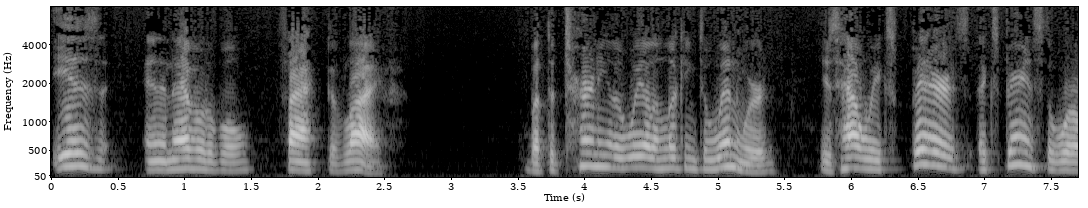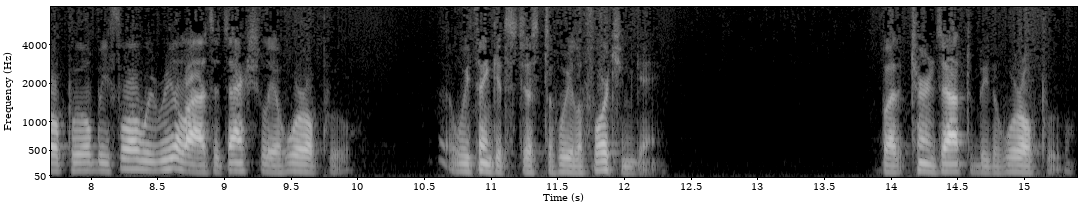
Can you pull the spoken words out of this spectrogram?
is an inevitable fact of life. But the turning of the wheel and looking to windward is how we experience, experience the whirlpool before we realize it's actually a whirlpool. We think it's just a Wheel of Fortune game. But it turns out to be the whirlpool.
